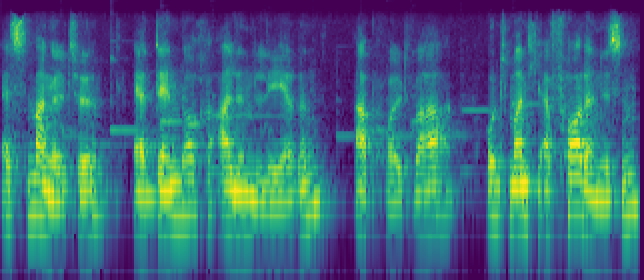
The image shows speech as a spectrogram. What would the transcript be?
es mangelte, er dennoch allen Lehren abhold war und manch Erfordernissen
